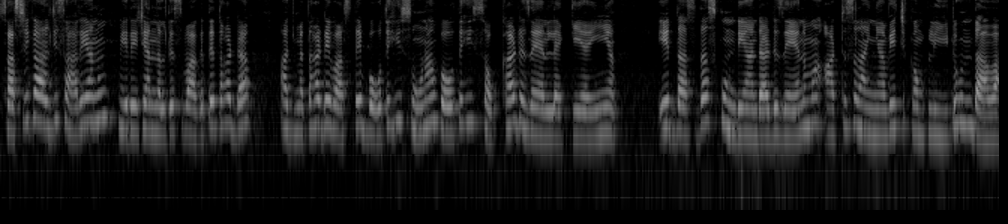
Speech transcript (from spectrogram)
ਸਤਿ ਸ਼੍ਰੀ ਅਕਾਲ ਜੀ ਸਾਰਿਆਂ ਨੂੰ। ਮੇਰੇ ਚੈਨਲ ਤੇ ਸਵਾਗਤ ਹੈ ਤੁਹਾਡਾ। ਅੱਜ ਮੈਂ ਤੁਹਾਡੇ ਵਾਸਤੇ ਬਹੁਤ ਹੀ ਸੋਹਣਾ, ਬਹੁਤ ਹੀ ਸੌਖਾ ਡਿਜ਼ਾਈਨ ਲੈ ਕੇ ਆਈ ਆ ਇਹ 10-10 ਕੁੰਡਿਆਂ ਦਾ ਡਿਜ਼ਾਈਨ ਵਾ 8 ਸਲਾਈਆਂ ਵਿੱਚ ਕੰਪਲੀਟ ਹੁੰਦਾ ਵਾ।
